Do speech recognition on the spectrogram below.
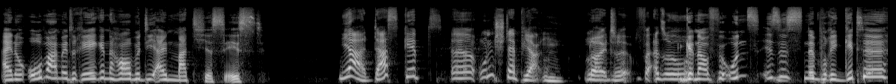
Eine Oma mit Regenhaube, die ein Matjes ist. Ja, das gibt's äh, und Steppjacken, Leute. Also genau, für uns ist es eine Brigitte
